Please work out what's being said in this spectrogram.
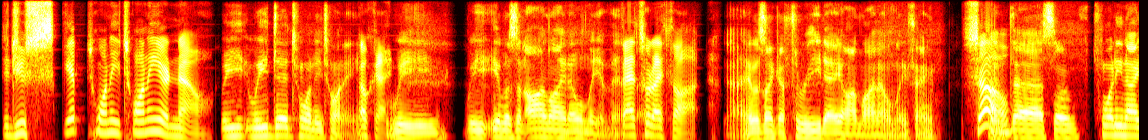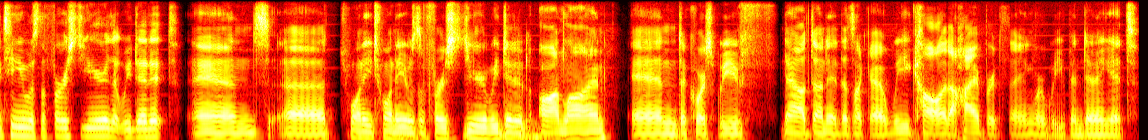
did you skip 2020 or no? We we did 2020. Okay. We we it was an online only event. That's what I thought. Yeah, it was like a three day online only thing. So, And, uh, so 2019 was the first year that we did it, and uh, 2020 was the first year we did it online. And of course, we've now done it as like a we call it a hybrid thing where we've been doing it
